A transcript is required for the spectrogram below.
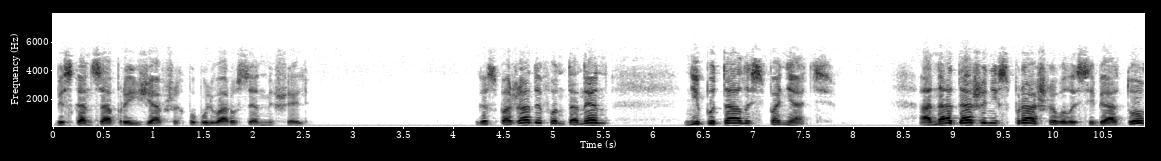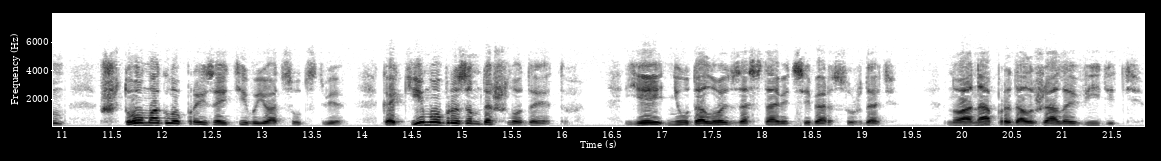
без конца проезжавших по бульвару Сен-Мишель. Госпожа де Фонтанен не пыталась понять. Она даже не спрашивала себя о том, что могло произойти в ее отсутствие, каким образом дошло до этого. Ей не удалось заставить себя рассуждать, но она продолжала видеть.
